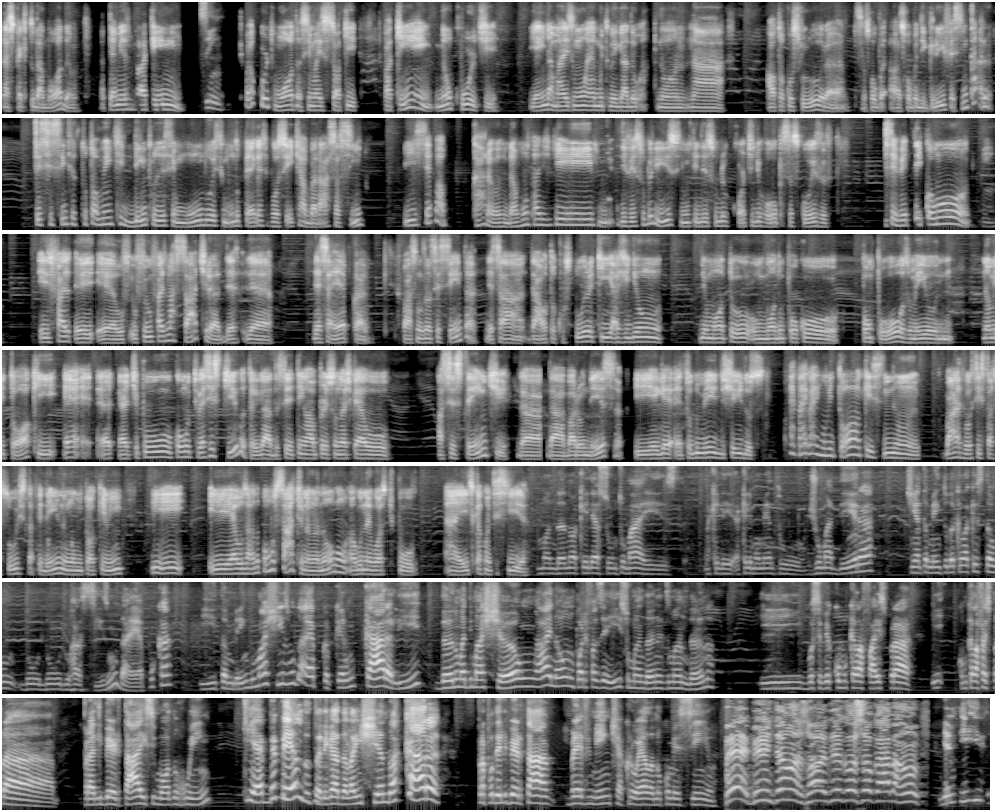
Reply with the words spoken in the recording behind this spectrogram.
aspecto da moda, até mesmo para quem. Sim. Tipo, eu curto moda, assim, mas só que para quem não curte e ainda mais não é muito ligado no, na alta costura, essas roupas, as roupas de grife, assim, cara, você se sente totalmente dentro desse mundo, esse mundo pega você e te abraça assim, e você fala, cara, dá vontade de, de ver sobre isso, entender sobre o corte de roupa, essas coisas. E você vê que como ele faz, é, é, o, o filme faz uma sátira de, de, dessa época, que passa nos anos 60, dessa, da alta costura, que agiam de um modo, um modo um pouco pomposo, meio não me toque. É, é, é tipo como tivesse estilo, tá ligado? Você tem lá o personagem que é o assistente da, da baronesa e ele é, é todo meio cheio dos. Vai, vai, vai, não me toque, não, vai, você está sujo, está fedendo, não me toque em mim. E, e é usado como sátira, não algum negócio tipo. Ah, é isso que acontecia. Mandando aquele assunto mais naquele aquele momento Jumadeira, tinha também toda aquela questão do, do, do, racismo da época e também do machismo da época, porque era um cara ali dando uma de machão, ai não, não pode fazer isso, mandando e desmandando. E você vê como que ela faz pra. E como que ela faz pra, pra libertar esse modo ruim, que é bebendo, tá ligado? Ela enchendo a cara pra poder libertar brevemente a Cruella no comecinho. Baby, então as rodas que eu sou cabarão. E, e, e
